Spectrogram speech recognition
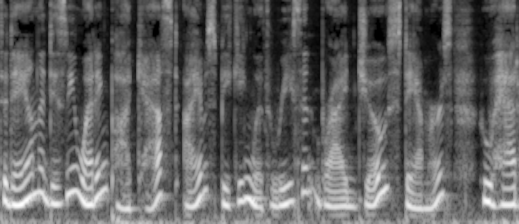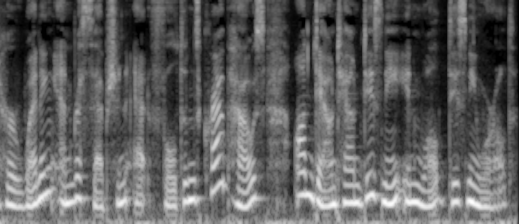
Today on the Disney Wedding Podcast, I am speaking with recent bride Jo Stammers, who had her wedding and reception at Fulton's Crab House on downtown Disney in Walt Disney World.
